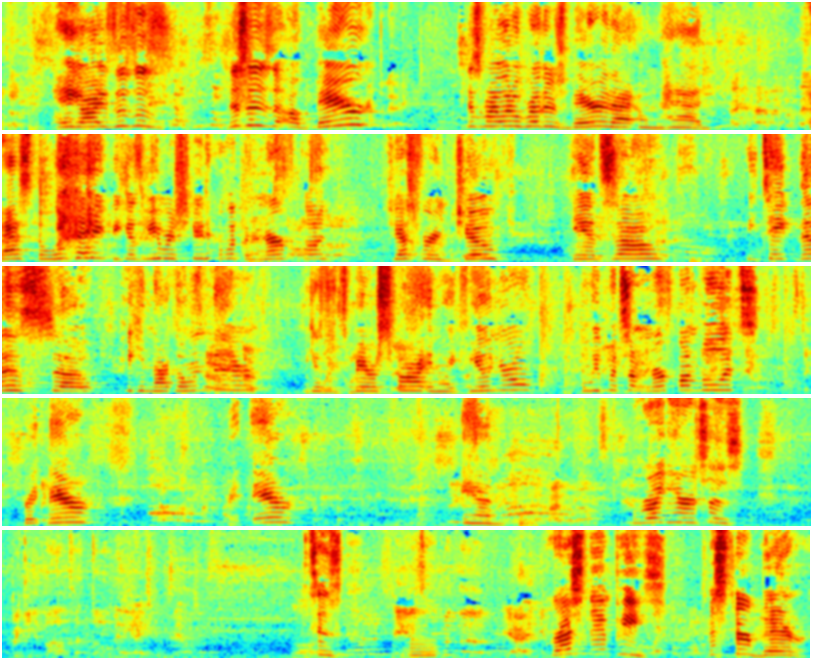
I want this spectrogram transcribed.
Hey guys, this is this is a bear. This is my little brother's bear that um had passed away because we were shooting with a Nerf gun just for a joke, and so we take this so he cannot go in there because it's bear spot and like funeral, and we put some Nerf gun bullets right there, it says it says uh, rest in peace, Mr. Bear.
